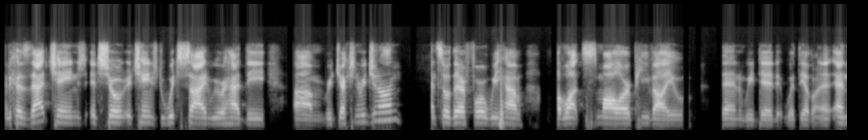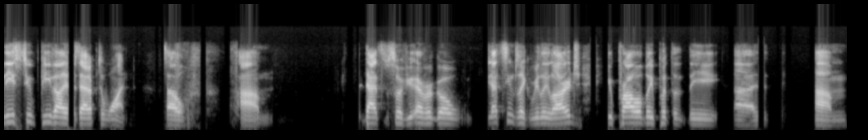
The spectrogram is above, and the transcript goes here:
And because that changed, it showed it changed which side we were had the um, rejection region on, and so therefore we have a lot smaller p-value than we did with the other one. And, and these two p-values add up to one. So um, that's so if you ever go, that seems like really large. You probably put the the uh, um,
